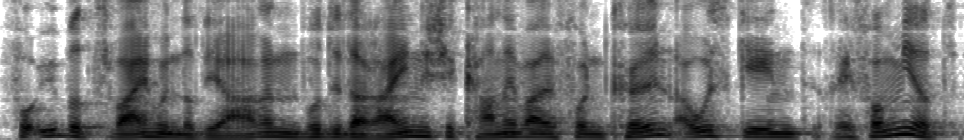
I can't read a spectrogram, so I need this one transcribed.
Vor über 200 Jahren wurde der rheinische Karneval von Köln ausgehend reformiert.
